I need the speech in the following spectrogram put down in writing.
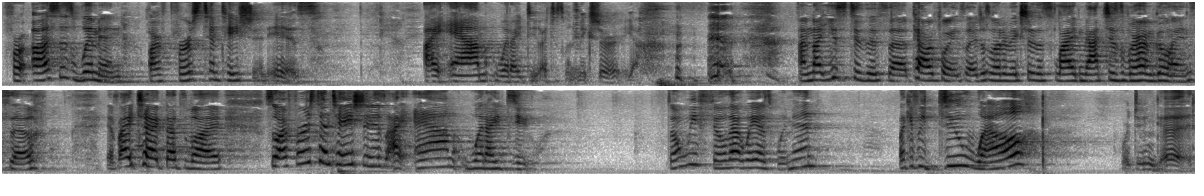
For us as women, our first temptation is I am what I do. I just want to make sure, yeah. I'm not used to this uh, PowerPoint, so I just want to make sure the slide matches where I'm going. So if I check, that's why. So our first temptation is I am what I do. Don't we feel that way as women? Like if we do well, we're doing good.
